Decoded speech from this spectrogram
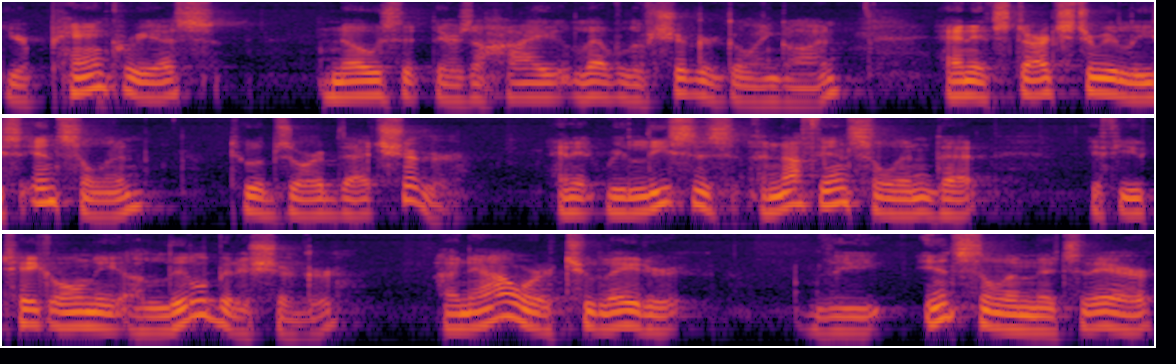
Your pancreas knows that there's a high level of sugar going on, and it starts to release insulin to absorb that sugar. And it releases enough insulin that if you take only a little bit of sugar, an hour or two later, the insulin that's there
